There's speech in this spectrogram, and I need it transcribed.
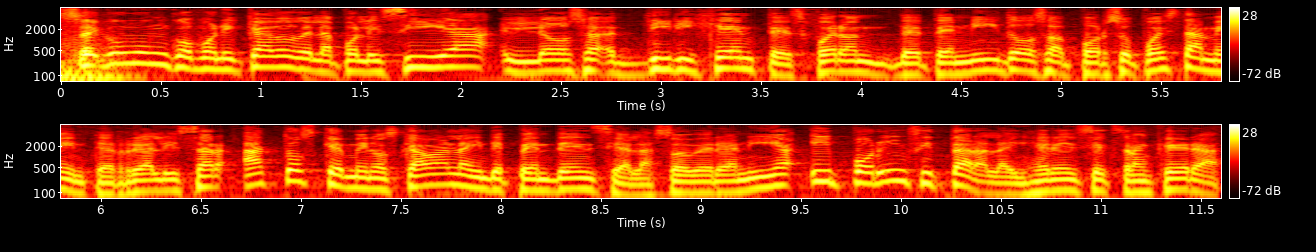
Según un comunicado de la policía, los dirigentes fueron detenidos por supuestamente realizar actos que menoscaban la independencia, la soberanía y por incitar a la injerencia extranjera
